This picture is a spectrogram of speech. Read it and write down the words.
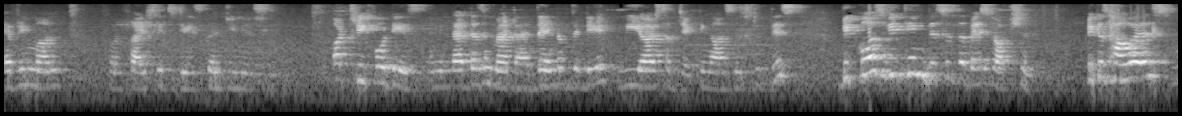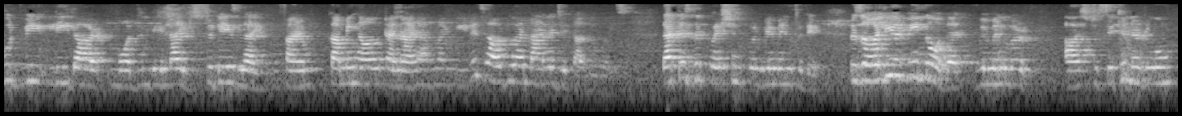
every month for five, six days continuously. Or three, four days. I mean, that doesn't matter. At the end of the day, we are subjecting ourselves to this because we think this is the best option. Because how else would we lead our modern day lives, today's life? If I am coming out and I have my periods, how do I manage it otherwise? That is the question for women today. Because earlier we know that women were asked to sit in a room,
